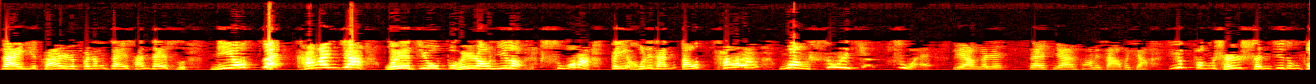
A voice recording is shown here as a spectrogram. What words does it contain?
再一再二，不能再三再四，你要再砍俺家，我也就不会饶你了。”说罢，背后的单刀苍啷往手里一拽，两个人在店房里打不下，一蹦身，身体登夫，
